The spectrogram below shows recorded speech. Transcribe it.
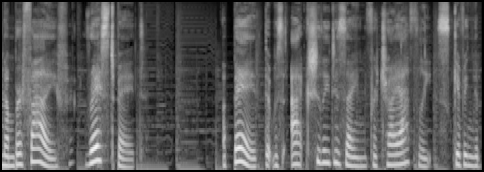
Number 5 Rest Bed. A bed that was actually designed for triathletes giving the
